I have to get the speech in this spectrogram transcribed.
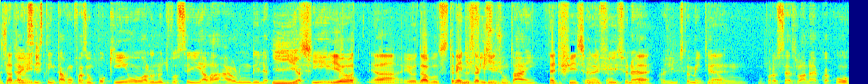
Exatamente. E vocês tentavam fazer um pouquinho, o aluno de você ia lá, o aluno dele aqui, ia aqui. E, eu, ah, eu dava os treinos aqui. É difícil aqui. juntar, hein? É difícil, é né? É difícil, né? É. A gente também teve é. um, um, processo lá na época com,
